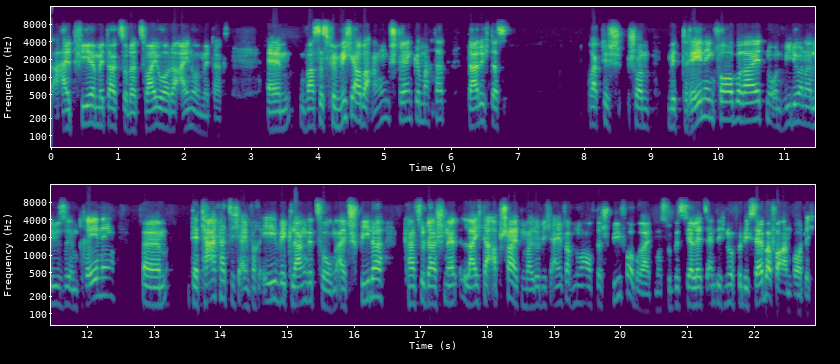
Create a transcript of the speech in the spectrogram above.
halb vier mittags oder zwei Uhr oder ein Uhr mittags. Ähm, was es für mich aber anstrengend gemacht hat, dadurch, dass praktisch schon mit Training vorbereiten und Videoanalyse im Training. Ähm, der Tag hat sich einfach ewig lang gezogen. Als Spieler kannst du da schnell leichter abschalten, weil du dich einfach nur auf das Spiel vorbereiten musst. Du bist ja letztendlich nur für dich selber verantwortlich.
